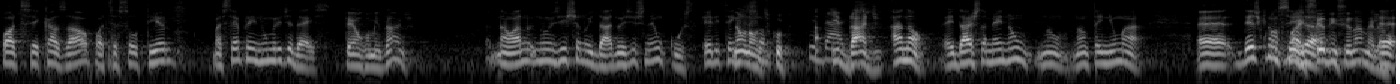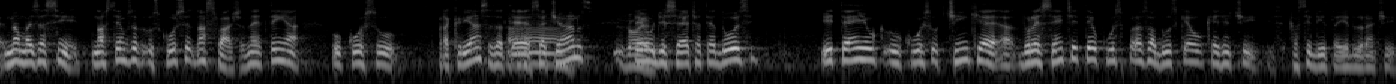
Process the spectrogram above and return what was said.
pode ser casal, pode ser solteiro, mas sempre em número de 10. Tem alguma idade? Não, não existe anuidade, não existe nenhum curso. Ele tem não, não, só... desculpe. Idade. idade. Ah, não. A idade também não, não, não tem nenhuma. É, desde que não Quanto seja. mais cedo ensinar, melhor. É, não, mas assim, nós temos os cursos nas faixas, né? Tem a, o curso para crianças até Ah, 7 anos, joia. tem o de 7 até 12, e tem o, o curso TIM, que é adolescente, e tem o curso para os adultos, que é o que a gente facilita aí durante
